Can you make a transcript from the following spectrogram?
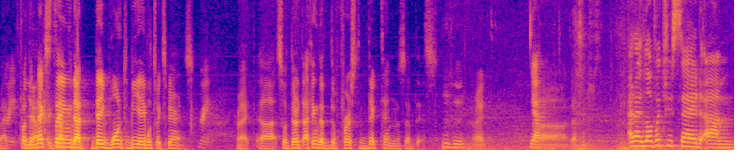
right? Right. For the Yeah, next thing that they won't be able to experience, Right. Right? Uh, so they're, I think that the first victims of this, right? Yeah. Uh, that's interesting. And I love what you said. Um,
